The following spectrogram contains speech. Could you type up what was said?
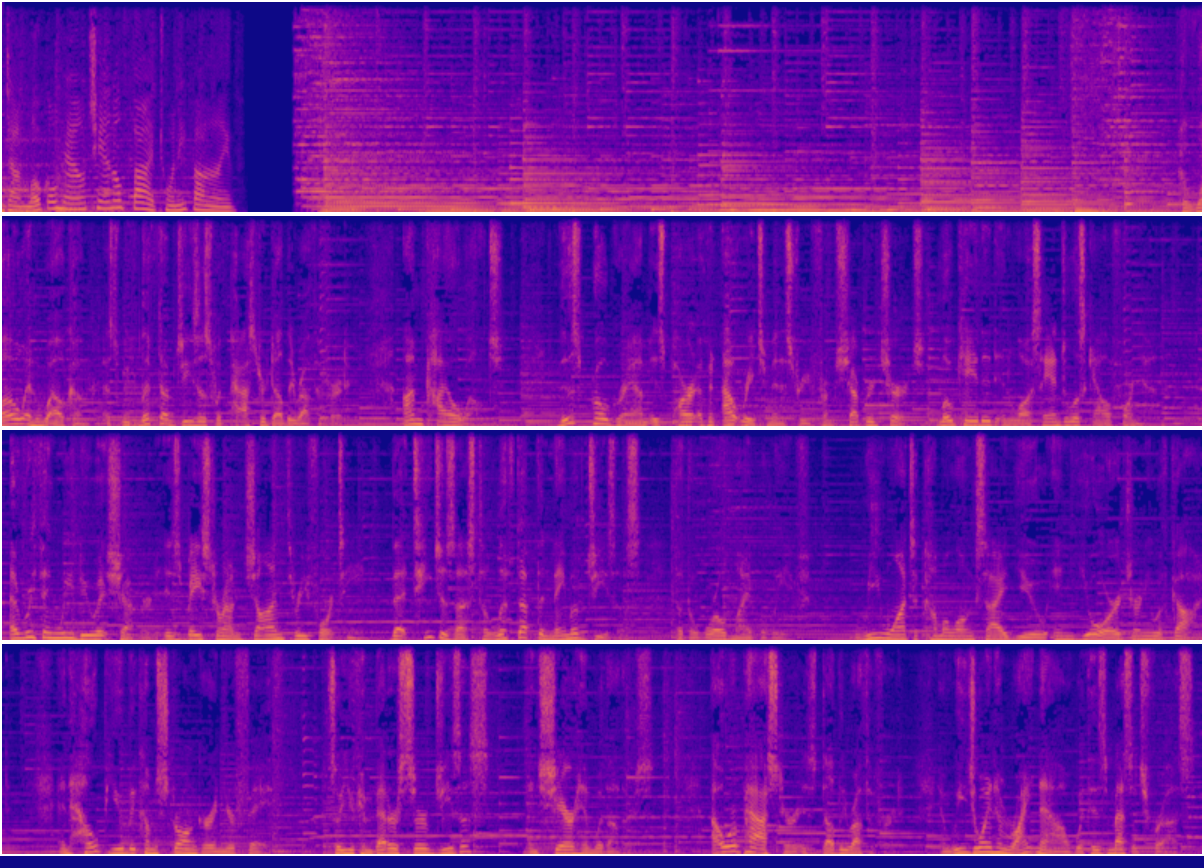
and on Local Now, Channel 525. Hello and welcome as we lift up Jesus with Pastor Dudley Rutherford. I'm Kyle Welch. This program is part of an outreach ministry from Shepherd Church, located in Los Angeles, California. Everything we do at Shepherd is based around John 3:14 that teaches us to lift up the name of Jesus that the world might believe. We want to come alongside you in your journey with God and help you become stronger in your faith so you can better serve Jesus and share him with others. Our pastor is Dudley Rutherford, and we join him right now with his message for us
